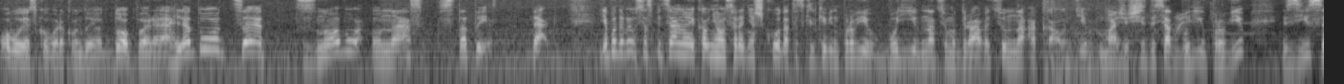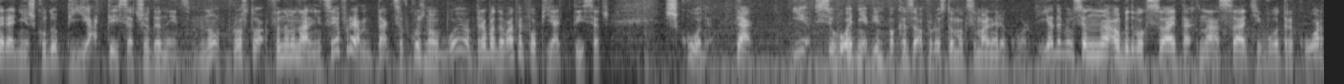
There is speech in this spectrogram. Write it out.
обов'язково рекомендую до перегляду. Це знову у нас статист. Так, я подивився спеціально, яка в нього середня шкода та скільки він провів боїв на цьому дравицю на аккаунті. Майже 60 боїв провів зі середньою шкодою 5 тисяч одиниць. Ну просто феноменальні цифри. Так, це в кожному бою треба давати по 5 тисяч шкоди. Так. І сьогодні він показав просто максимальний рекорд. Я дивився на обидвох сайтах на сайті Вот Record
